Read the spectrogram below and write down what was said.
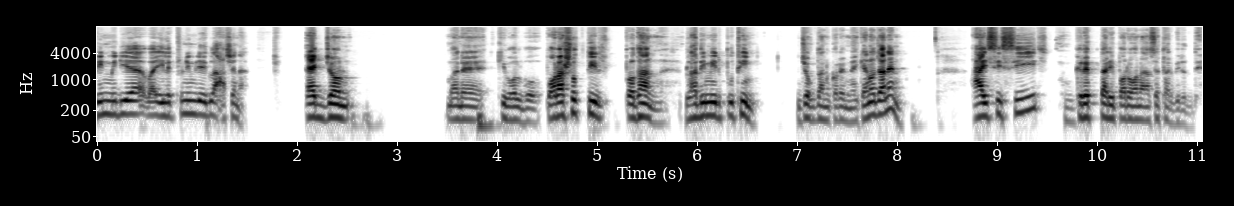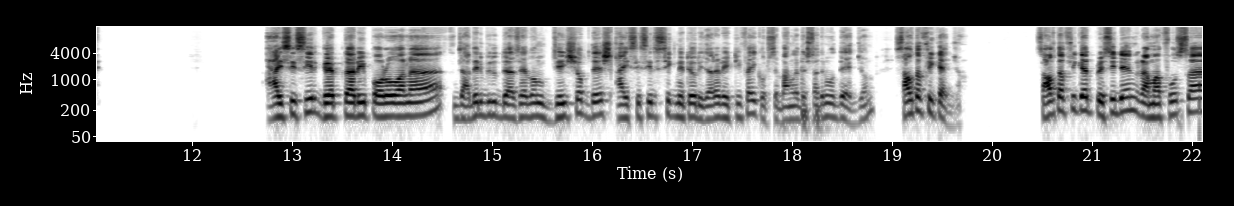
প্রিন্ট মিডিয়া বা ইলেকট্রনিক মিডিয়া এগুলো আসে না। একজন মানে কি বলব, পরাশক্তির প্রধান ভ্লাদিমির পুতিন যোগদান করেন নাই। কেন জানেন? আইসিসির গ্রেপ্তারি পরোয়ানা আছে তার বিরুদ্ধে। আইসিসির গ্রেপ্তারি পরোয়ানা যাদের বিরুদ্ধে আছে এবং যেই সব দেশ আইসিসির সিগনেটরি যারা রেটিফাই করছে, বাংলাদেশ তাদের মধ্যে একজন, সাউথ আফ্রিকা একজন। সাউথ আফ্রিকার প্রেসিডেন্ট রামাফোসা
